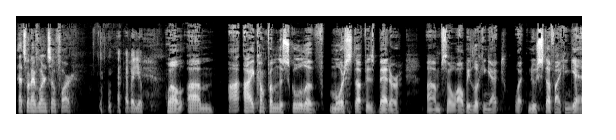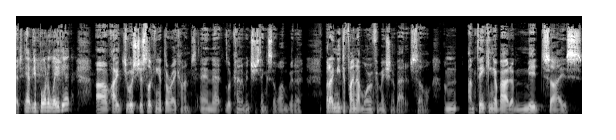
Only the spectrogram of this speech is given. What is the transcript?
that's what I've learned so far. How about you? Well, um, I, I come from the school of more stuff is better. Um, so I'll be looking at what new stuff I can get. Have you bought a lathe yet? Um, I was just looking at the Rikons and that looked kind of interesting. So I'm going to, but I need to find out more information about it. So I'm, I'm thinking about a mid-size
